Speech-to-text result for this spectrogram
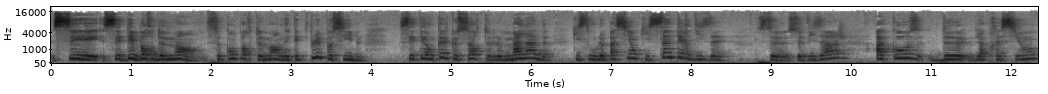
ces, ces débordements, ce comportement n'était plus possible. C'était en quelque sorte le malade qui, ou le patient qui s'interdisait ce, visage à cause de la pression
